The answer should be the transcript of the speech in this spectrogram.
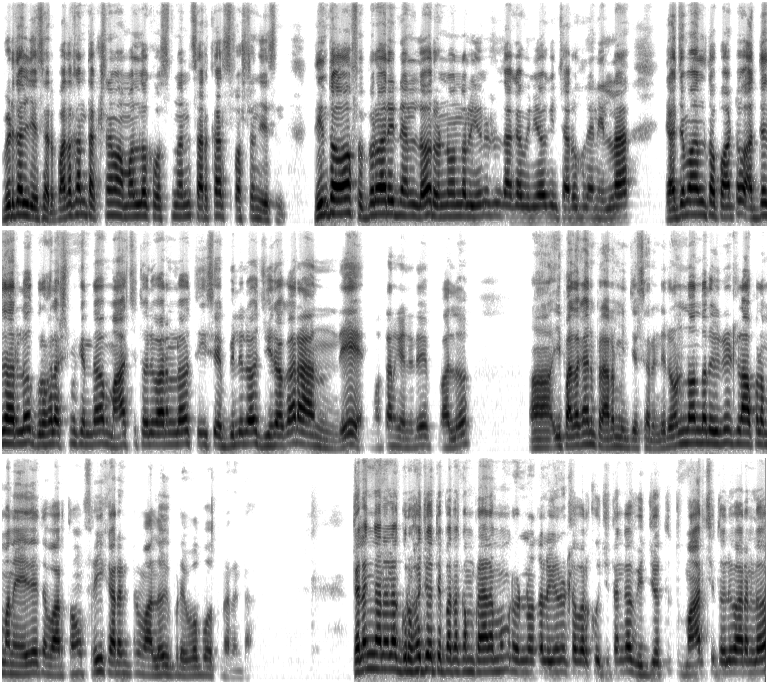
విడుదల చేశారు. పథకం తక్షణం అమల్లోకి వస్తుందని సర్కార్ స్పష్టం చేసింది. దీంతో ఫిబ్రవరి నెలలో రెండు వందల యూనిట్ల దాకా వినియోగించే అర్హులైన ఇళ్ళ యజమానులతో పాటు అద్దెదారులు గృహలక్ష్మి కింద మార్చి తొలి వారంలో తీసే బిల్లులో జీరోగా రానుంది. మొత్తానికి ఏంటంటే వాళ్ళు ఈ పథకాన్ని ప్రారంభించేశారండి. రెండు వందల యూనిట్ లోపల మనం ఏదైతే వాడతాం ఫ్రీ కరెంట్ వాళ్ళు ఇప్పుడు ఇవ్వబోతున్నారంట. తెలంగాణలో గృహజ్యోతి పథకం ప్రారంభం రెండు వందల యూనిట్ల వరకు ఉచితంగా విద్యుత్ మార్చి తొలి వారంలో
